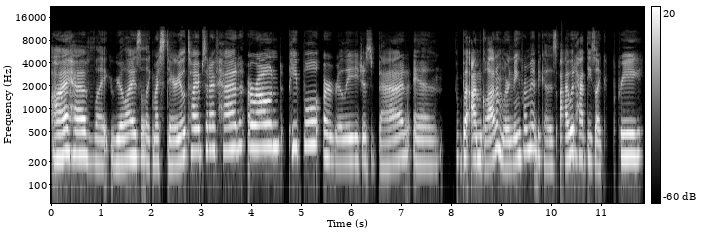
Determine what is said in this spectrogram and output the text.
I have like realized like my stereotypes that I've had around people are really just bad and but I'm glad I'm learning from it because I would have these like pre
